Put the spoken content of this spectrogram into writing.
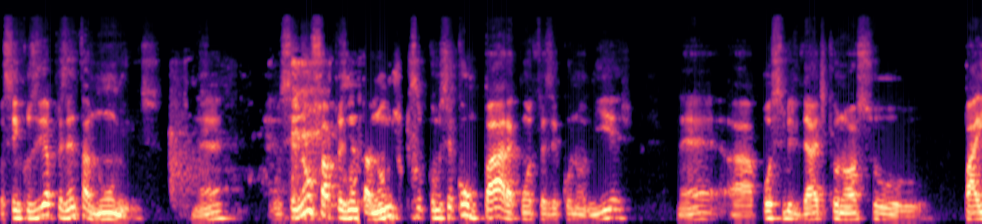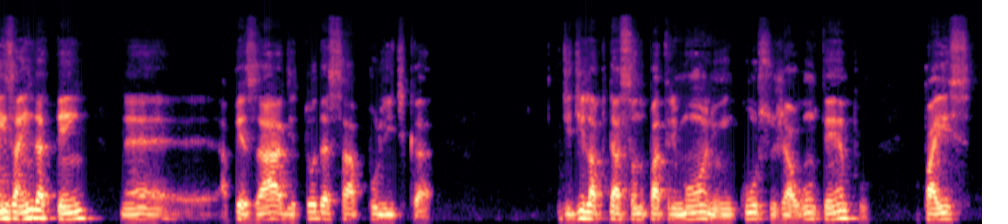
Você, inclusive, apresenta números. Né? Você não só apresenta números, como você compara com outras economias né, a possibilidade que o nosso país ainda tem né, apesar de toda essa política de dilapidação do patrimônio em curso já há algum tempo, o país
